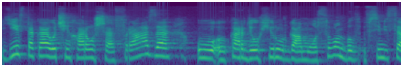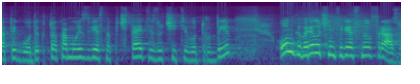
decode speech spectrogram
Есть такая очень хорошая фраза у кардиохирурга Амосова, он был в 70-е годы, кто, кому известно, почитайте, изучите его труды. Он говорил очень интересную фразу.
